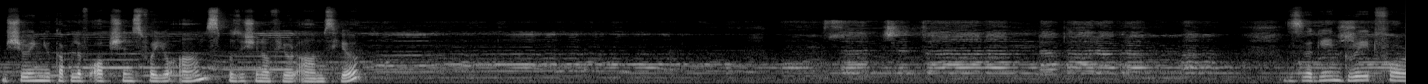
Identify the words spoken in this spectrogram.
I'm showing you a couple of options for your arms, position of your arms here. Is again great for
